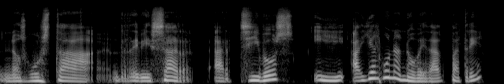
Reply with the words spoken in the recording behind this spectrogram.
nos gusta revisar archivos ¿Y hay alguna novedad, Patri?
